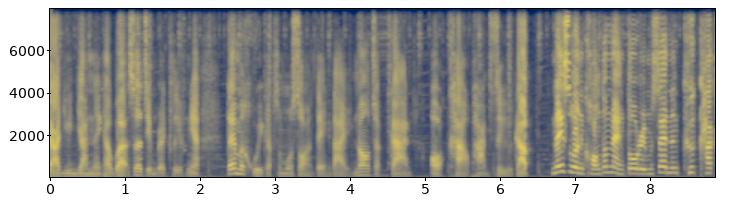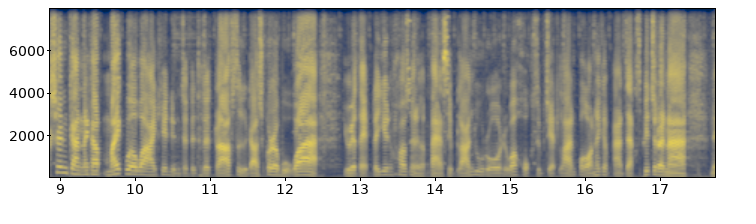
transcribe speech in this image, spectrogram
การยืนยันนะครับว่าเซอร์จิมเรดคลิฟเนี่ย ได้มาคุยกับสโมสรแต่อย่างใดนอกจากการออกข่าวผ่านสื่อครับ ในส่วนของตำแหน่งตัวริมเส้นนั้นคึกคักเช่นกันนะครับ ไมค์เวอร์ไวเทียนหนึ่งจากเดอะเทเลกราฟสื่อดัชก็ระบุว่ายู i นเต็ดได้ยื่นข้อเสนอ 80 ล้านยูโร หรือว่า 67 ล้านปอนด์ให้กับอา a x พิจารณาใน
